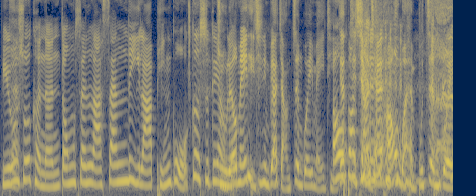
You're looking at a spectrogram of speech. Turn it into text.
比如说，可能东森啦、三立啦、苹果，各式各样主流媒体，请你不要讲正规媒体，这哦讲起来好像我们很不正规。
